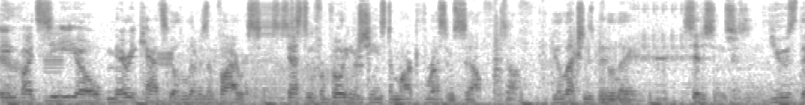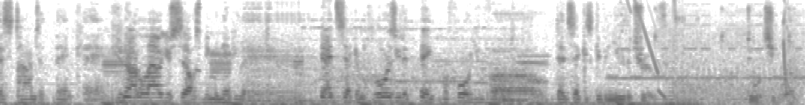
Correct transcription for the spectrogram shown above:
Invite CEO Mary Catskill delivers a virus destined for voting machines to Mark Thrust himself. The election's been delayed. Citizens, use this time to think. Do not allow yourselves to be manipulated. DedSec implores you to think before you vote. DedSec is giving you the truth. Do what you will.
